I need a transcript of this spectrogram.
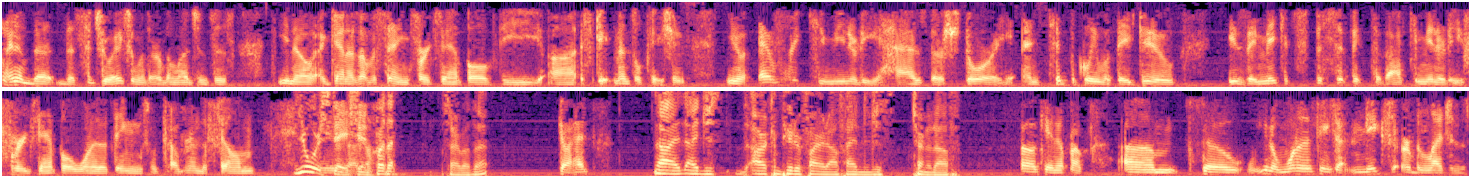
kind of the the situation with urban legends is, you know, again as I was saying, for example, the uh, escaped mental patient. You know, every community has their story, and typically what they do is they make it specific to that community. For example, one of the things we cover in the film. Your is, station uh, for the. Sorry about that. Go ahead. No, I, I just our computer fired off. I had to just turn it off. Okay, no problem. Um, so, you know, one of the things that makes urban legends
